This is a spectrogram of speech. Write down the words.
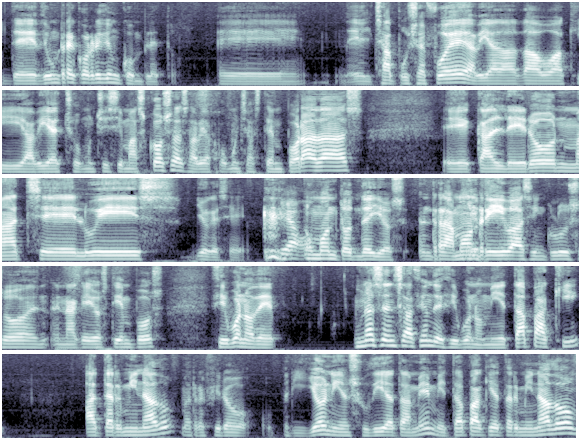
de, de un recorrido incompleto. Eh, el Chapu se fue, había dado aquí, había hecho muchísimas cosas, había jugado muchas temporadas. eh, Calderón, Mache, Luis, yo qué sé, un montón de ellos. Ramón Rivas, incluso en, en aquellos tiempos. Es decir, bueno, de una sensación de decir, bueno, mi etapa aquí ha terminado, me refiero, Brilloni en su día también, mi etapa aquí ha terminado,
